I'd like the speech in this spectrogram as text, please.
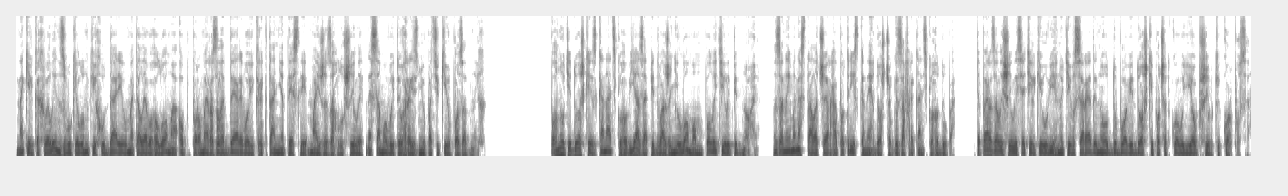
На кілька хвилин звуки лунких ударів металевого лома об промерзле дерево і криктання Теслі майже заглушили несамовиту гризню пацюків позад них. Погнуті дошки з канадського в'яза, підважені ломом, полетіли під ноги. За ними настала черга потрісканих дощок з африканського дуба. Тепер залишилися тільки увігнуті всередину дубові дошки початкової обшивки корпуса.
